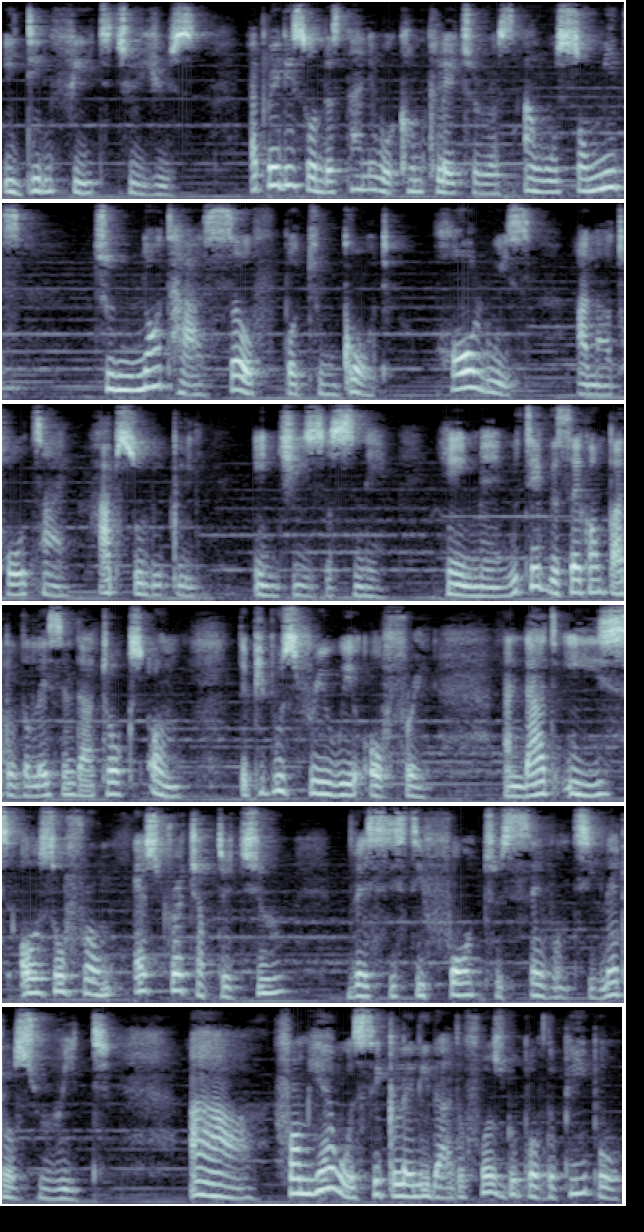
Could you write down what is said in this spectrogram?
He deemed fit to use. I pray this understanding will come clear to us and will submit to not ourselves but to God always and at all time. Absolutely. In Jesus' name. Amen. We take the second part of the lesson that talks on the people's free will offering, and that is also from Ezra chapter 2, verse 64 to 70. Let us read. Ah, from here we see clearly that the first group of the people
